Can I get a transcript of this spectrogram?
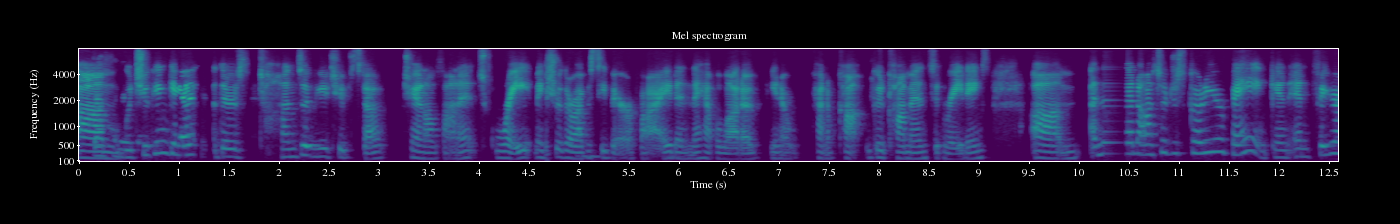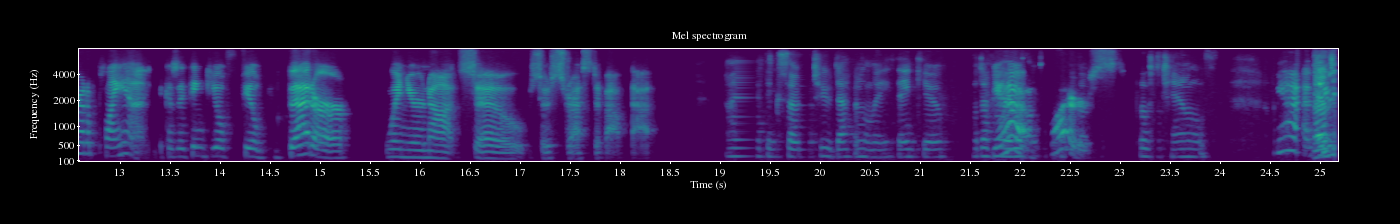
um, which you can get. There's tons of YouTube stuff channels on it. It's great. Make sure they're obviously verified and they have a lot of you know kind of com- good comments and ratings. Um, and then also just go to your bank and and figure out a plan because I think you'll feel better when you're not so so stressed about that. I think so too. Definitely. Thank you. I'll definitely yeah, of course. Those channels. Yeah, there's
